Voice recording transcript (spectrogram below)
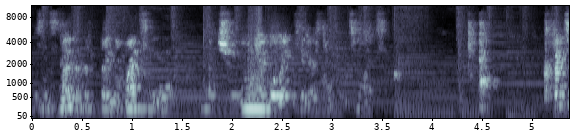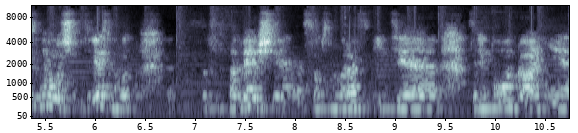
бизнесмены, предприниматели. Иначе мне было интересно эта тематика. Кстати, мне очень интересно вот составляющая собственного развития, целеполагания,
